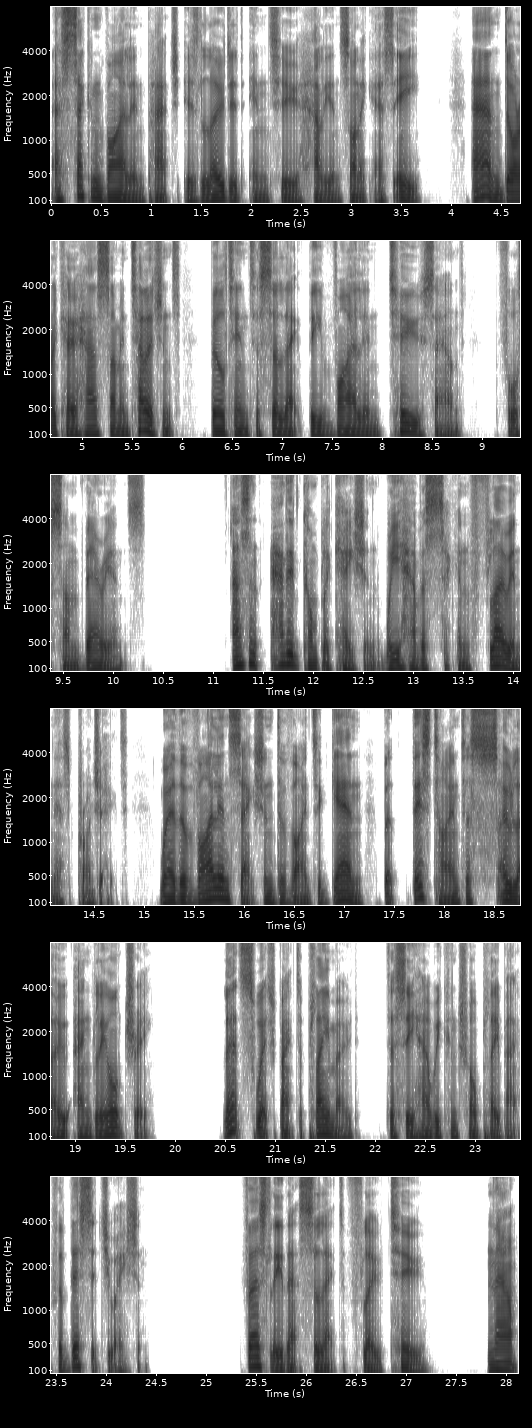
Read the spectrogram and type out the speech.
a second violin patch is loaded into Halion Sonic SE, and Dorico has some intelligence built in to select the violin 2 sound for some variants. As an added complication, we have a second flow in this project, where the violin section divides again, but this time to solo and gli altri. Let's switch back to play mode to see how we control playback for this situation. Firstly, let's select flow 2. Now,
